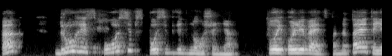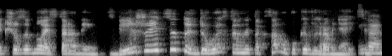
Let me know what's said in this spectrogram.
так? Другий спосіб – спосіб відношення. Той олівець, пам'ятаєте, якщо з одної сторони збільшується, то з другої сторони так само, поки вирівняється. Да.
